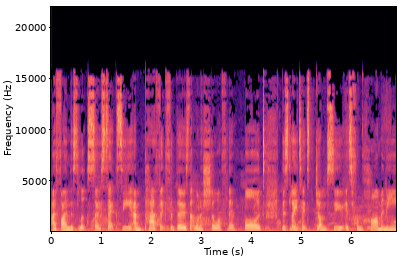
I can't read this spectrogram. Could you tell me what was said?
I find this look so sexy and perfect for those that want to show off their bod. This latex jumpsuit is from Harmony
